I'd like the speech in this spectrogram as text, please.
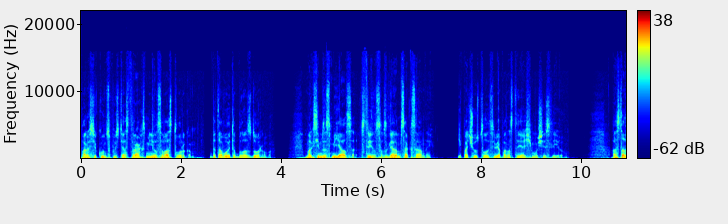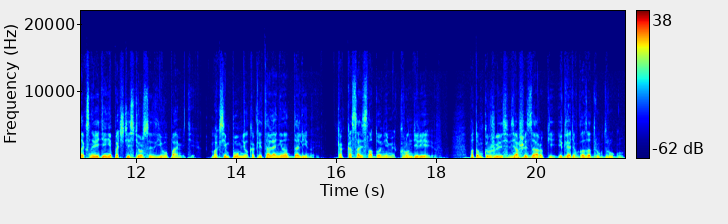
Пару секунд спустя страх сменился восторгом. До того это было здорово. Максим засмеялся, встретился взглядом с Оксаной и почувствовал себя по-настоящему счастливым. Остаток сновидения почти стерся из его памяти. Максим помнил, как летали они над долиной, как касались ладонями крон деревьев. Потом кружились, взявшись за руки и глядя в глаза друг другу.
